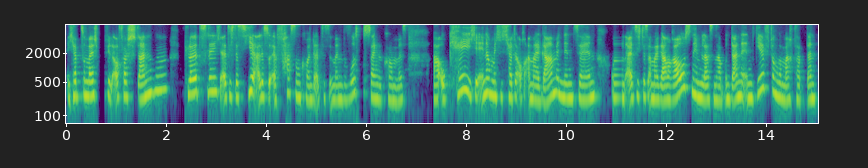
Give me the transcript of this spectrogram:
Ich habe zum Beispiel auch verstanden, plötzlich, als ich das hier alles so erfassen konnte, als es in mein Bewusstsein gekommen ist, ah, okay, ich erinnere mich, ich hatte auch Amalgam in den Zähnen und als ich das Amalgam rausnehmen lassen habe und dann eine Entgiftung gemacht habe, dann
